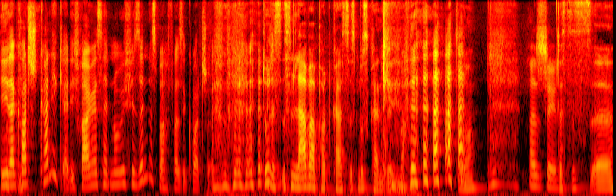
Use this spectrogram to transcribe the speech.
Nee, da quatschen kann ich ja. Die Frage ist halt nur, wie viel Sinn das macht, was ich quatsche. Du, das ist ein Laber-Podcast, es muss keinen Sinn machen. So. Das ist schön. Das ist, äh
